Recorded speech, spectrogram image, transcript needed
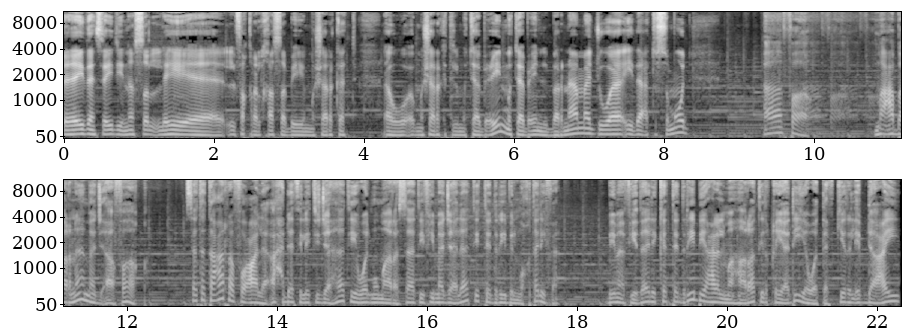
آه، إذا سيدي نصل للفقرة الخاصة بمشاركة أو مشاركة المتابعين متابعين البرنامج وإذاعة الصمود. آفاق. مع برنامج آفاق ستتعرف على أحدث الاتجاهات والممارسات في مجالات التدريب المختلفة بما في ذلك التدريب على المهارات القيادية والتفكير الإبداعي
